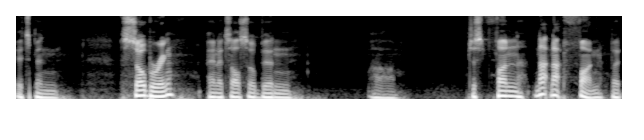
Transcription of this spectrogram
It's been sobering, and it's also been um, just fun. Not not fun, but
